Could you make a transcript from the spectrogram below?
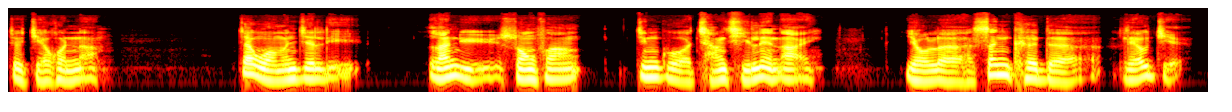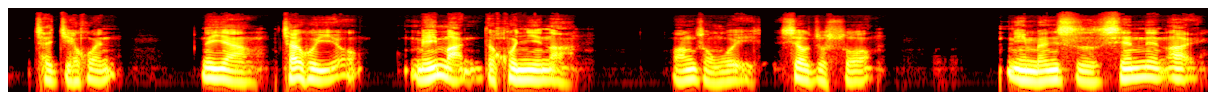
就结婚了。在我们这里，男女双方经过长期恋爱，有了深刻的了解才结婚，那样才会有美满的婚姻啊。”王宠惠笑着说：“你们是先恋爱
